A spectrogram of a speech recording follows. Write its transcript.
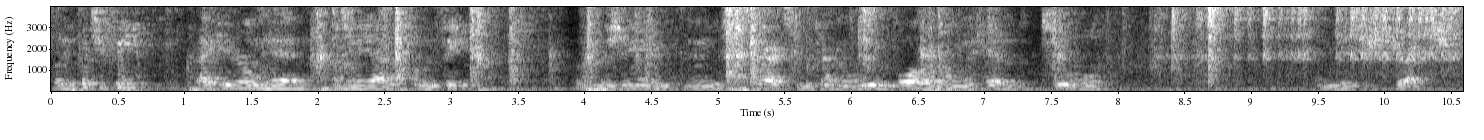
So you put your feet back here on the head, on the, uh, on the feet of the machine, and you stretch and kind of lean forward on the head of the tool and get your stretch.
